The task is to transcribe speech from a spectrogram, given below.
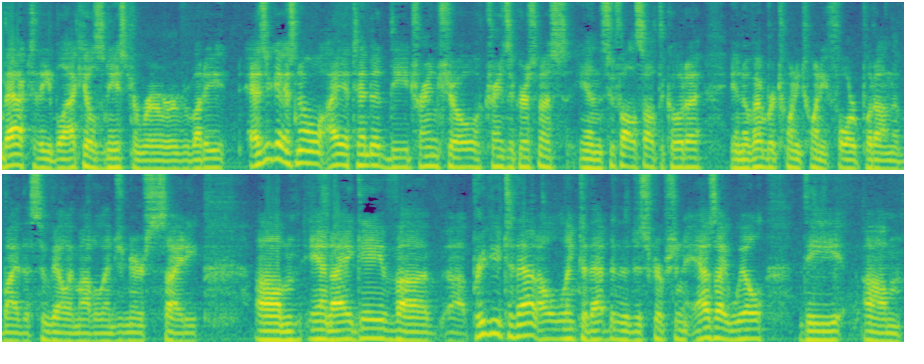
back to the Black Hills and Eastern Railroad, everybody. As you guys know, I attended the train show, Trains of Christmas, in Sioux Falls, South Dakota in November 2024, put on the, by the Sioux Valley Model Engineers Society. Um, and I gave uh, a preview to that. I'll link to that in the description, as I will the um,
